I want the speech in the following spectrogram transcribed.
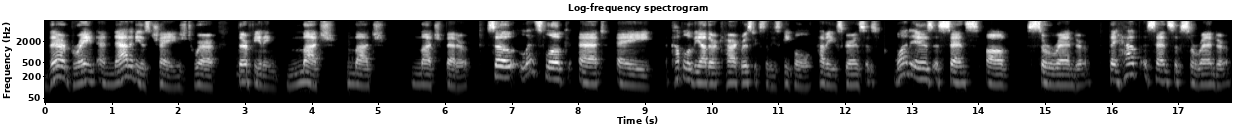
their brain anatomy has changed where they're feeling much, much, much better. So let's look at a, a couple of the other characteristics of these people having experiences. One is a sense of surrender. They have a sense of surrender.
